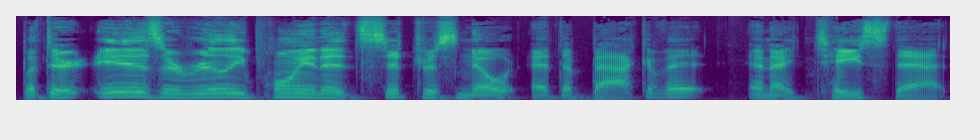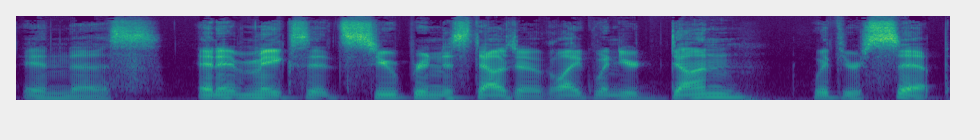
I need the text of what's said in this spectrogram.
But there is a really pointed citrus note at the back of it, and I taste that in this, and it makes it super nostalgic. Like when you're done with your sip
